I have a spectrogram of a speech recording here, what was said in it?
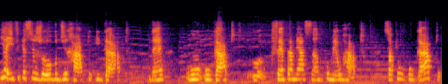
e aí fica esse jogo de rato e gato, né? O, o gato o, sempre ameaçando comer o rato. Só que o, o gato,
